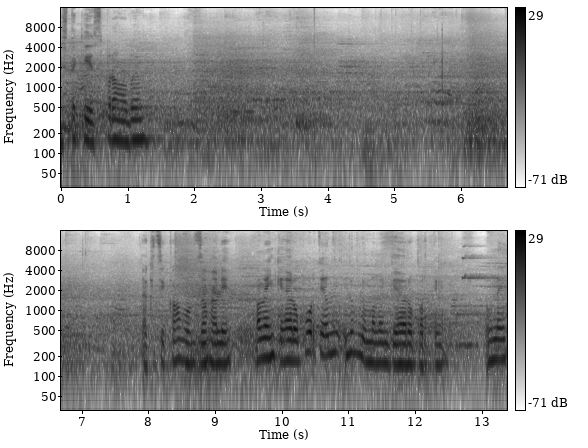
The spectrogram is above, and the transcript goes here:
Ось такі справи. Так цікаво взагалі. Маленький аеропорт, я люблю маленькі аеропорти. В них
